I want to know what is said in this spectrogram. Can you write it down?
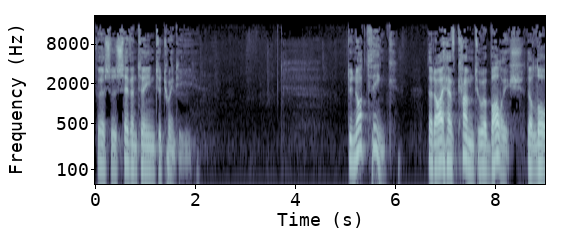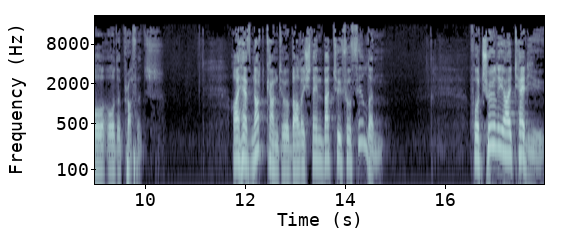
verses 17 to 20. Do not think that I have come to abolish the law or the prophets. I have not come to abolish them, but to fulfill them. For truly I tell you,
